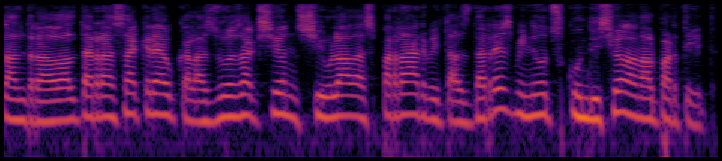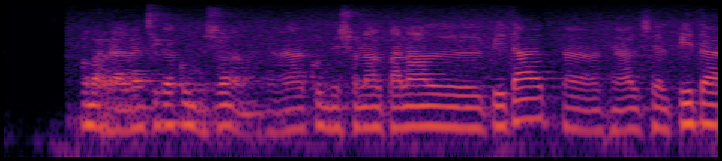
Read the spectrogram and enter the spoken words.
L'entrenador del Terrassa creu que les dues accions xiulades per l'àrbit als darrers minuts condicionen el partit. Home, realment sí que condicionen. Al final condiciona el penal pitat, al final si el pita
